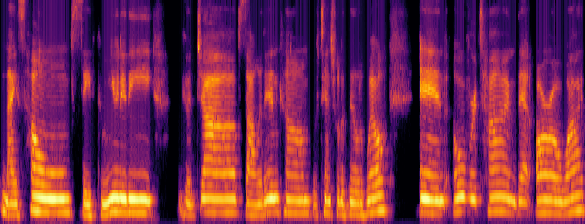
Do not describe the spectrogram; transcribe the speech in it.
Nice home, safe community, good job, solid income, potential to build wealth. And over time, that ROI,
